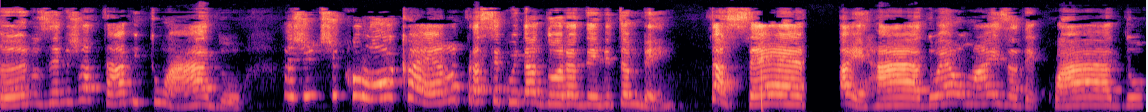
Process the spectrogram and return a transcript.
anos, ele já tá habituado. A gente coloca ela para ser cuidadora dele também. Tá certo, tá errado, é o mais adequado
